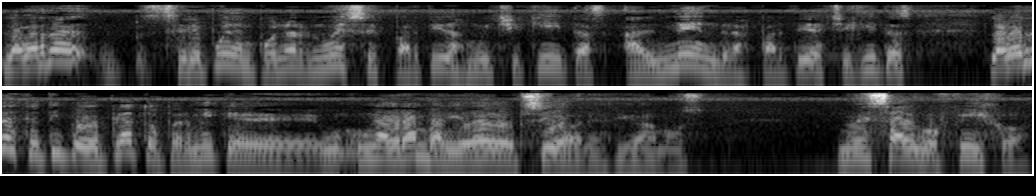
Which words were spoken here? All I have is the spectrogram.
la verdad, se le pueden poner nueces partidas muy chiquitas, almendras partidas chiquitas. La verdad, este tipo de plato permite un- una gran variedad de opciones, digamos. No es algo fijo.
